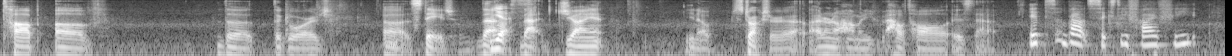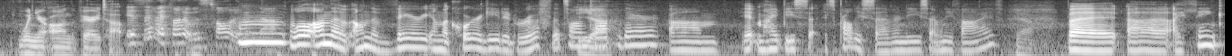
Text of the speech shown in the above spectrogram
top of the the gorge uh, stage. That Yes. that giant, you know, structure. Uh, I don't know how many how tall is that It's about sixty-five feet. when you're on the very top. Is it? I thought it was taller than Mm, that. well, on the on the very on the corrugated roof that's on Yeah. top of there, um, it might be se- it's probably 70, 75. Yeah. But uh, I think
